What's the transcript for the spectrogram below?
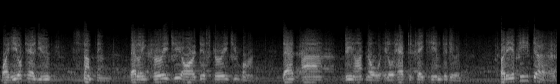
why, he'll tell you something that'll encourage you or discourage you one. That I do not know. It'll have to take him to do it. But if he does,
